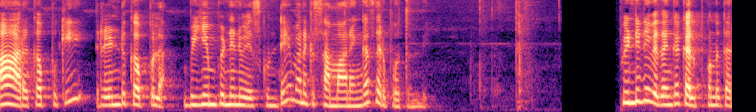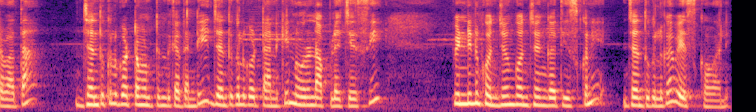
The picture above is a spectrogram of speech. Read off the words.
ఆ అరకప్పుకి రెండు కప్పుల బియ్యం పిండిని వేసుకుంటే మనకి సమానంగా సరిపోతుంది. పిండిని విధంగా కలుపుకున్న తర్వాత జంతుకులు గొట్టం ఉంటుంది కదండి జంతుకులు గొట్టానికి నూనెను అప్లై చేసి పిండిని కొంచెం కొంచెంగా తీసుకుని జంతుకులుగా వేసుకోవాలి.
